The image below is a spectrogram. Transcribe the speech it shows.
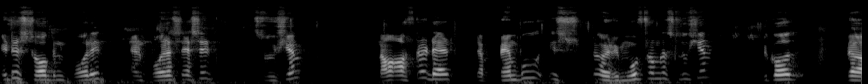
it is soaked in boric and borax acid solution. Now after that, the bamboo is uh, removed from the solution because the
